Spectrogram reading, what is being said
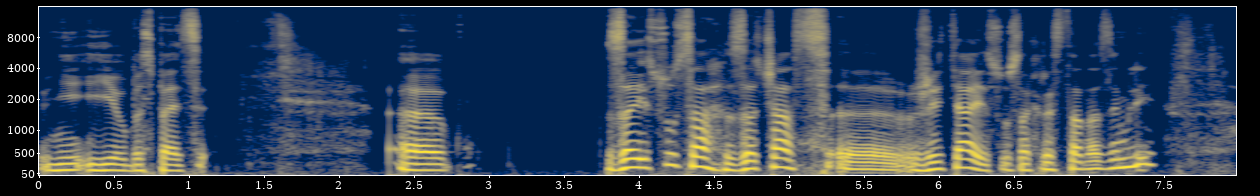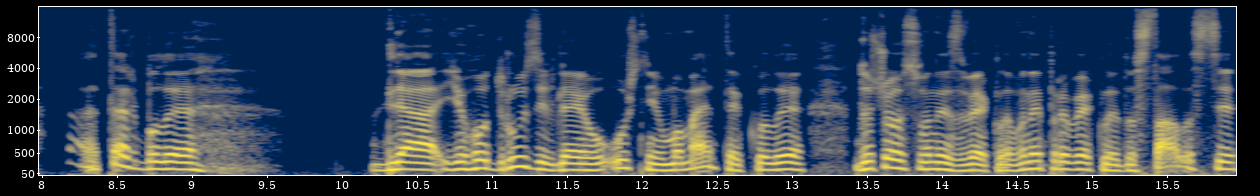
в ній і є в безпеці. Е, За Ісуса, за час е, життя Ісуса Христа на землі, е, теж були для його друзів, для його учнів моменти, коли до чогось вони звикли. Вони привикли до сталості.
